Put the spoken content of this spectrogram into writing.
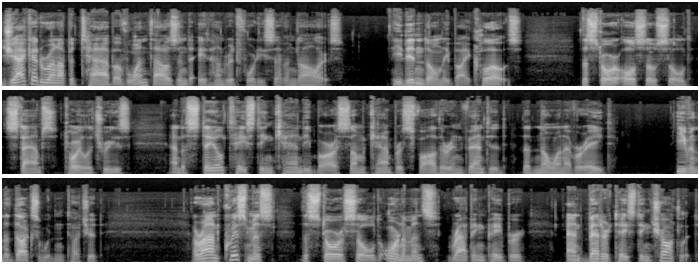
Jack had run up a tab of $1,847. He didn't only buy clothes. The store also sold stamps, toiletries, and a stale tasting candy bar some camper's father invented that no one ever ate. Even the ducks wouldn't touch it. Around Christmas, the store sold ornaments, wrapping paper, and better tasting chocolate.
